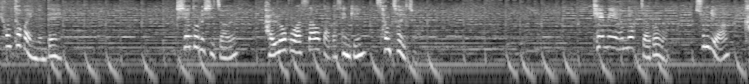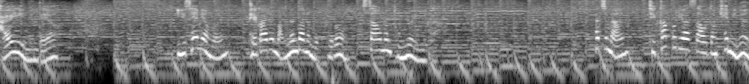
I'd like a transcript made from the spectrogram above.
흉터가 있는데 섀도르 시절 발로그와 싸우다가 생긴 상처이죠. 케미의 협력자로 출리와 가일이 있는데요. 이 세 명은 베가를 막는다는 목표로 싸우는 동료입니다. 하지만 디카프리와 싸우던 케미는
